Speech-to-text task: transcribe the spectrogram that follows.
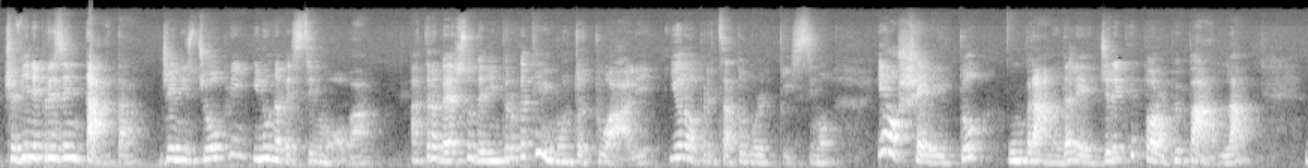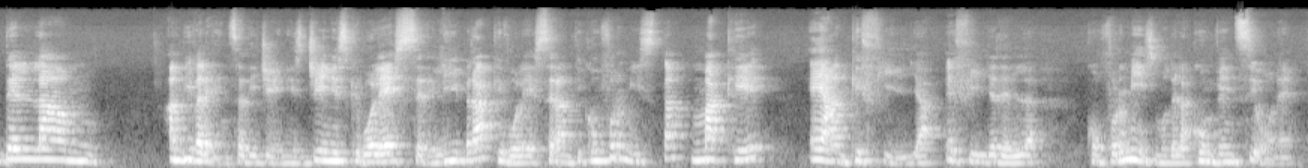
cioè viene presentata Janice Joplin in una veste nuova, attraverso degli interrogativi molto attuali. Io l'ho apprezzato moltissimo e ho scelto un brano da leggere che proprio parla della ambivalenza di Janice. Janice che vuole essere libera, che vuole essere anticonformista, ma che è anche figlia, è figlia del conformismo, della convenzione.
